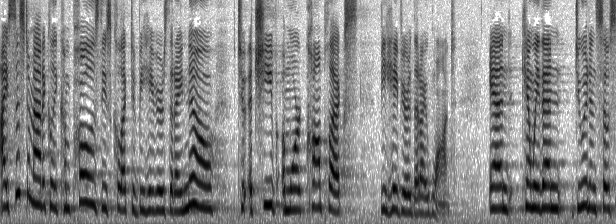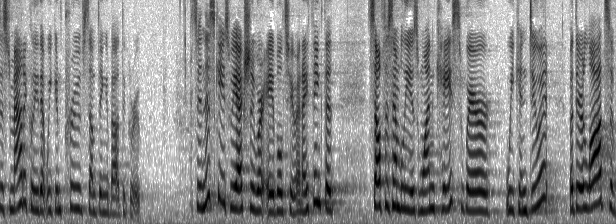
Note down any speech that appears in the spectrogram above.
I systematically compose these collective behaviors that I know to achieve a more complex behavior that I want. And can we then do it in so systematically that we can prove something about the group? So in this case, we actually were able to. And I think that self-assembly is one case where we can do it, but there are lots of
